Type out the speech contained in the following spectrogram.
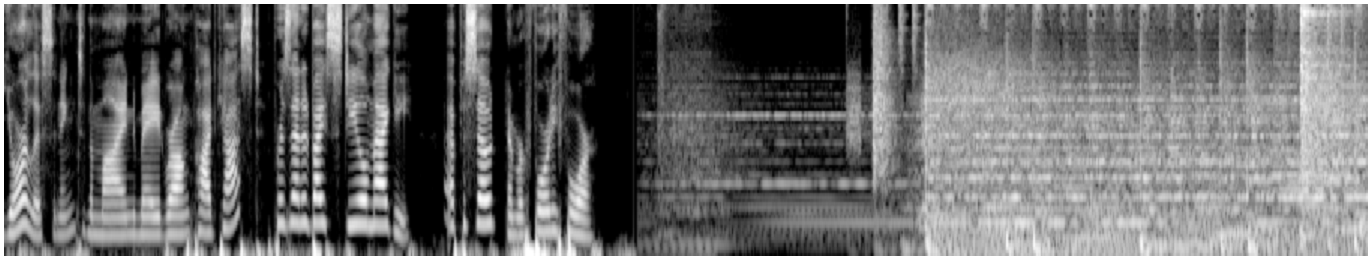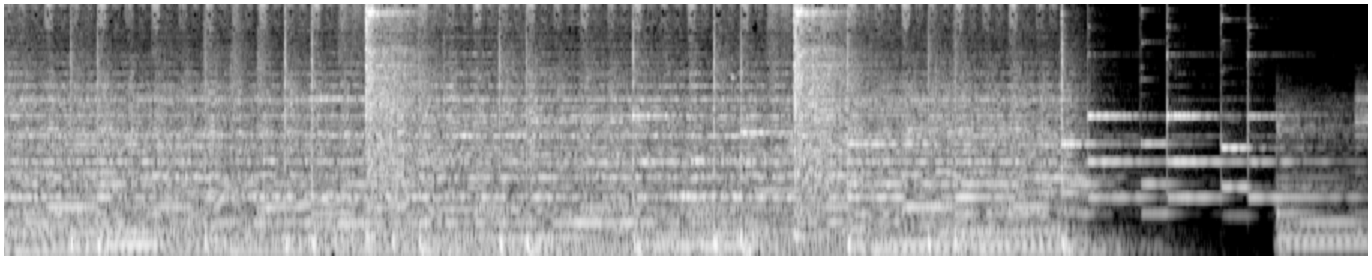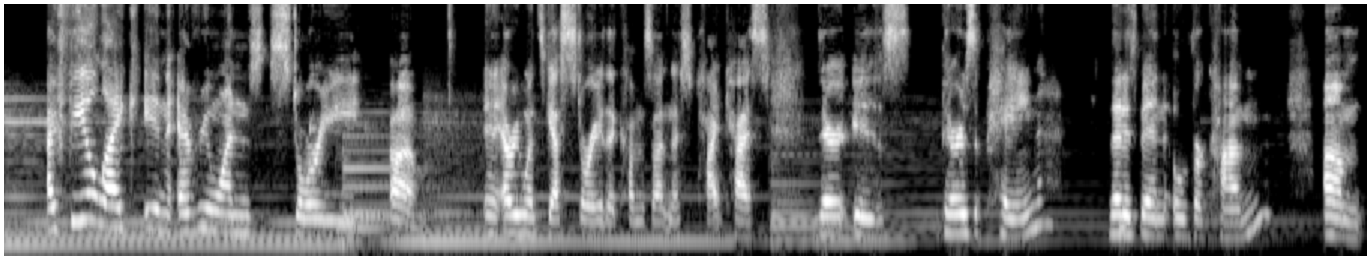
You're listening to the Mind Made Wrong podcast, presented by Steel Maggie, episode number 44. I feel like in everyone's story, um, in everyone's guest story that comes on this podcast, there is there is a pain that has been overcome. Um,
